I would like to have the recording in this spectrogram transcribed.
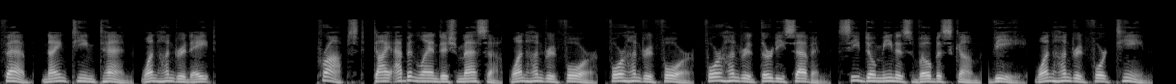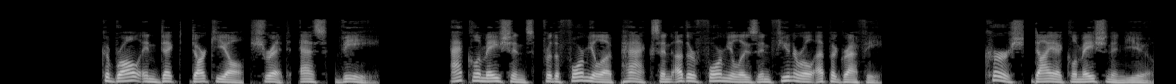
Feb. 1910, 108 Probst, Die Abendländische Messe, 104, 404, 437, C. Dominus Vobiscum, v. 114 Cabrol in Dict, Darchial, Schritt, S. v. Acclamations, for the formula Pax and other formulas in funeral epigraphy Kirsch, Die Acclamationen U.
